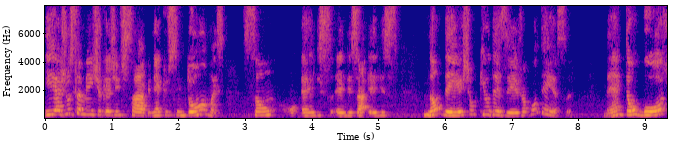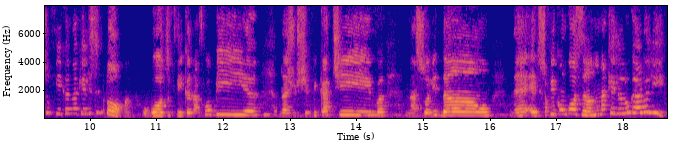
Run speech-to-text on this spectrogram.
e é justamente o que a gente sabe, né, que os sintomas são eles, eles, eles não deixam que o desejo aconteça. Né? Então, o gozo fica naquele sintoma. O gozo fica na fobia, na justificativa, na solidão. Né? Eles ficam gozando naquele lugar ali,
